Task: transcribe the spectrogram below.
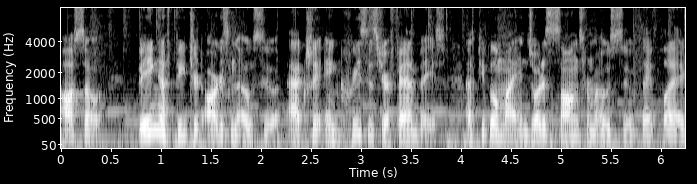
Also, being a featured artist in Osu actually increases your fanbase, as people might enjoy the songs from Osu they play,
